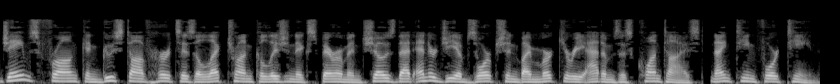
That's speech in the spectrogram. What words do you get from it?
James Franck and Gustav Hertz's electron collision experiment shows that energy absorption by mercury atoms is quantized, 1914.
